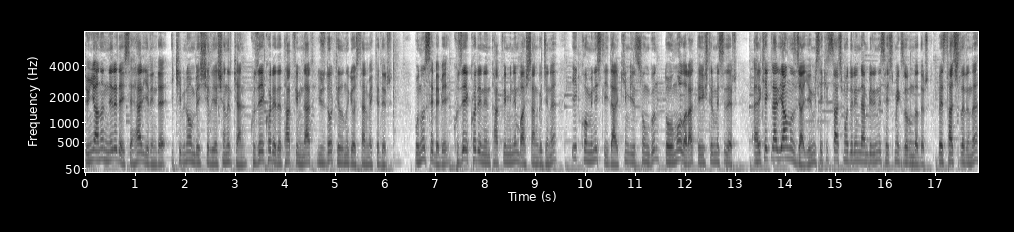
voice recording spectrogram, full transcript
Dünyanın neredeyse her yerinde 2015 yılı yaşanırken Kuzey Kore'de takvimler 104 yılını göstermektedir. Bunun sebebi Kuzey Kore'nin takviminin başlangıcını ilk komünist lider Kim Il-sung'un doğumu olarak değiştirmesidir. Erkekler yalnızca 28 saç modelinden birini seçmek zorundadır ve saçlarını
